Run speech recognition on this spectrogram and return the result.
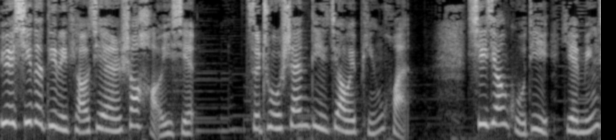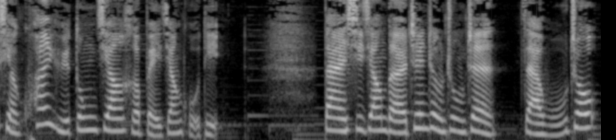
粤西的地理条件稍好一些，此处山地较为平缓，西江谷地也明显宽于东江和北江谷地。但西江的真正重镇在梧州，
